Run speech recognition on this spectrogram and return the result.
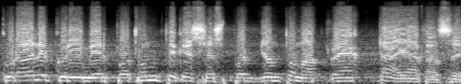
কোরআনে করিমের প্রথম থেকে শেষ পর্যন্ত মাত্র একটা আয়াত আছে।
